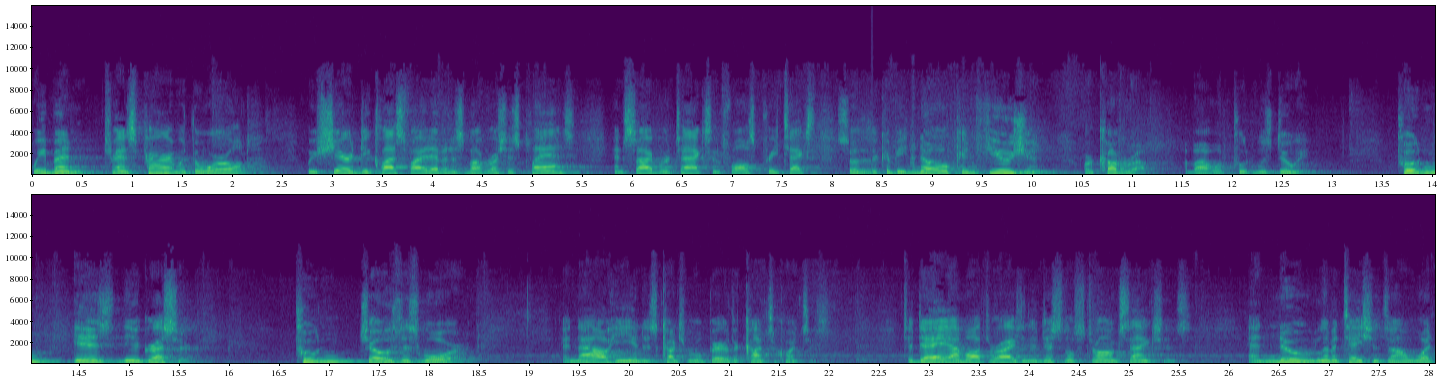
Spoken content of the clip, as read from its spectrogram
We've been transparent with the world. We've shared declassified evidence about Russia's plans and cyber attacks and false pretexts so that there could be no confusion or cover up about what Putin was doing. Putin is the aggressor. Putin chose this war, and now he and his country will bear the consequences. Today, I'm authorizing additional strong sanctions and new limitations on what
